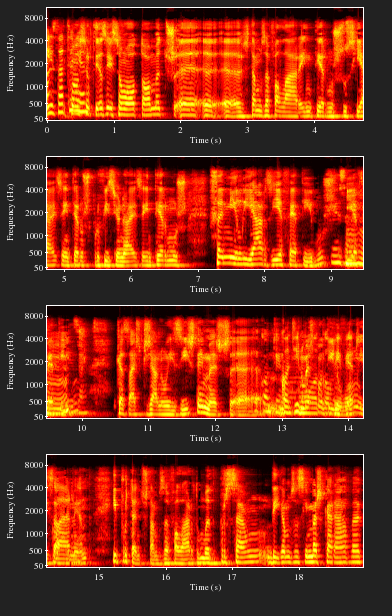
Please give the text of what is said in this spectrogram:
Exatamente. Com certeza, e são autómatos. Uh, uh, estamos a falar em termos sociais, em termos profissionais, em termos familiares e afetivos. Exato. E afetivos casais que já não existem, mas, uh, continuam, continuam, mas continuam exatamente. Claro. E, portanto, estamos a falar de uma depressão, digamos assim, mascarada,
